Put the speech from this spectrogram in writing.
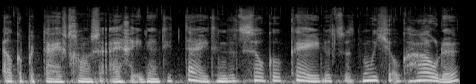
elke partij heeft gewoon zijn eigen identiteit. En dat is ook oké, dat, dat, moet je ook houden.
